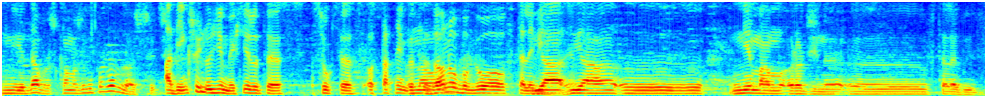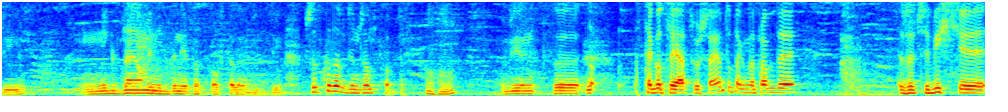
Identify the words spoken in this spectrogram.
nie jedna wróżka może mi pozazdrościć. A większość ludzi myśli, że to jest sukces ostatniego No, sezonu, bo było w telewizji. Ja, nie? ja y, nie mam rodziny y, w telewizji. Nikt znajomy nigdy nie pracował w telewizji. Wszystko zawdzięczam sobie. Więc y, No, z tego co ja słyszałem, to tak naprawdę rzeczywiście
